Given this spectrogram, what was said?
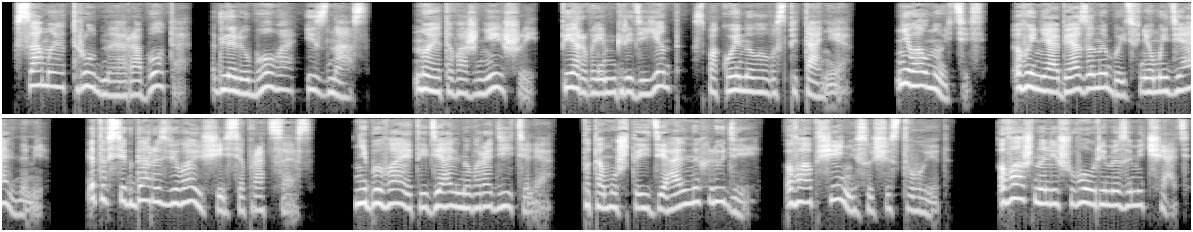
— самая трудная работа для любого из нас. Но это важнейший Первый ингредиент спокойного воспитания. Не волнуйтесь, вы не обязаны быть в нем идеальными. Это всегда развивающийся процесс. Не бывает идеального родителя, потому что идеальных людей вообще не существует. Важно лишь вовремя замечать,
